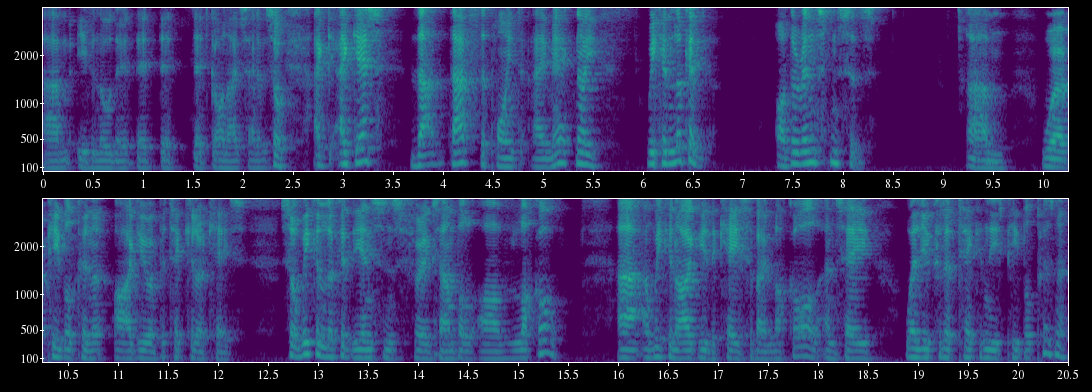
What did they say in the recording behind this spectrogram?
um, even though they, they, they, they'd gone outside of it. So I, I guess that that's the point I make. Now, we can look at other instances um, where people can argue a particular case. So we can look at the instance, for example, of Loughgall, uh, and we can argue the case about Loughgall and say, well, you could have taken these people prisoner.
